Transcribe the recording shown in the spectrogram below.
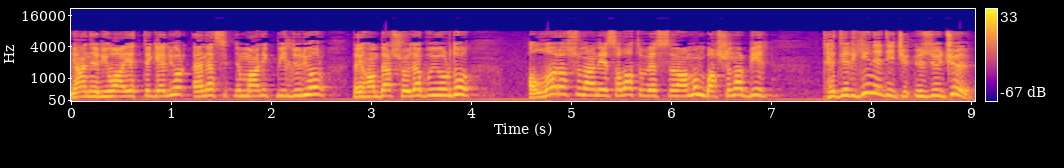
yani rivayette geliyor Enes İbni Malik bildiriyor. Peygamber şöyle buyurdu. Allah Resulü Aleyhisselatü Vesselam'ın başına bir tedirgin edici, üzücü,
